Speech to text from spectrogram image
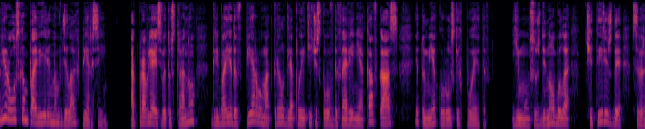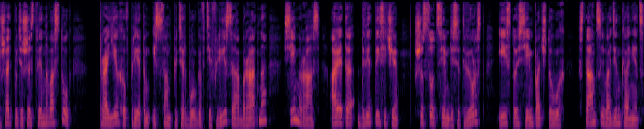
при русском поверенном в делах Персии. Отправляясь в эту страну, Грибоедов первым открыл для поэтического вдохновения Кавказ, эту мекку русских поэтов. Ему суждено было четырежды совершать путешествие на восток, проехав при этом из Санкт-Петербурга в Тифлис и обратно семь раз, а это 2670 верст и 107 почтовых станций в один конец,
